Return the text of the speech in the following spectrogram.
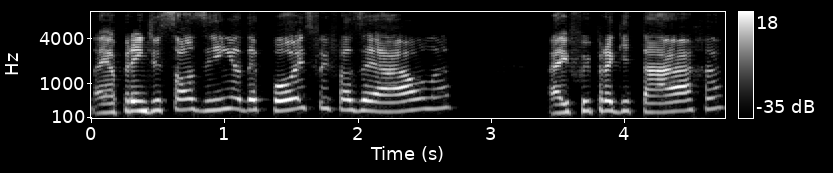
Aí, aprendi sozinha. Depois, fui fazer aula. Aí, fui para guitarra.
